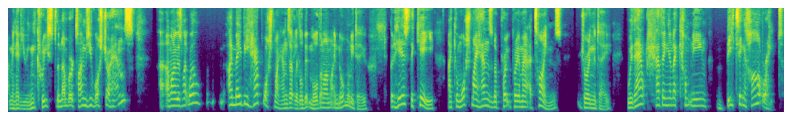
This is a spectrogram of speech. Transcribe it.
I mean, have you increased the number of times you've washed your hands? Uh, and I was like, well, I maybe have washed my hands a little bit more than I might normally do. But here's the key I can wash my hands an appropriate amount of times during the day without having an accompanying beating heart rate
